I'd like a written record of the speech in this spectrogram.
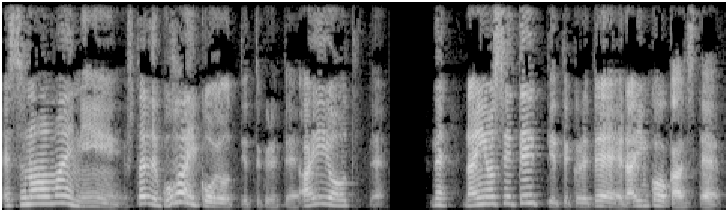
え、その前に、二人でご飯行こうよって言ってくれて、あ、いいよ、つって。で、LINE 教えてって言ってくれて、LINE 交換して、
